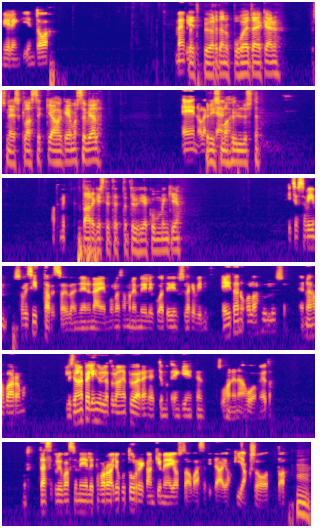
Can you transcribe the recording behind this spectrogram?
mielenkiintoa. Mä en, Et pyöritänyt puheita ja käynyt SNES Classicia hakemassa vielä en ole. Prisma-hyllystä. Tarkistit, että tyhjä kumminkin. Itse asiassa viime, se oli sittarissa jotain niin näin. Mulla on semmoinen mielikuva, että viimeisellä kävi, niin ei tainnut olla hyllyssä. En ole ihan varma. Eli sellainen pelihylly tuli aina pyörehdetty, mutta en kiinnittänyt tuohon enää huomiota. Mutta tässä tuli vasta mieleen, että varmaan joku turrikankin meidän jossain vaiheessa pitää johonkin jaksoa ottaa. Hmm.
